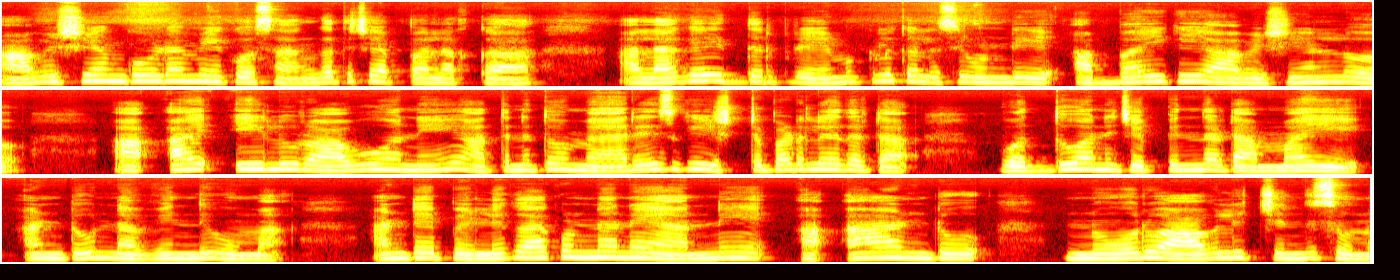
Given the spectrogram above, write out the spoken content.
ఆ విషయం కూడా మీకు సంగతి చెప్పాలక్క. అలాగే ఇద్దరు ప్రేమికులు కలిసి ఉండి అబ్బాయికి ఆ విషయంలో ఈలు రావు అని అతనితో మ్యారేజ్కి ఇష్టపడలేదట. వద్దు అని చెప్పిందట అమ్మాయి అంటూ నవ్వింది ఉమ. అంటే పెళ్ళి కాకుండానే అన్నీ ఆ అంటూ నోరు ఆవులిచ్చింది సుమ.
